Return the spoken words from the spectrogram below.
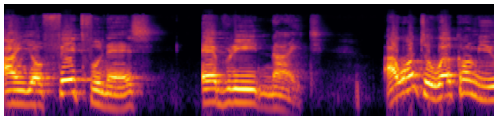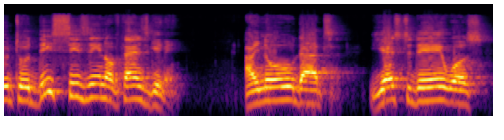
and your faithfulness every night. I want to welcome you to this season of Thanksgiving. I know that yesterday was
